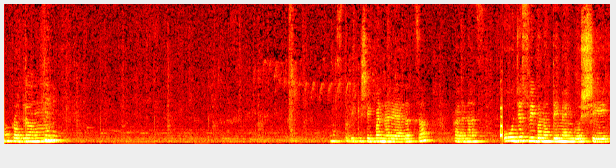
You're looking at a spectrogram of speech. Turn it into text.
नो प्रॉब्लेम मस्तपैकी शेक बनणार आहे आज आजचा कारण आज ओजस्वी बनवते मँगो शेक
